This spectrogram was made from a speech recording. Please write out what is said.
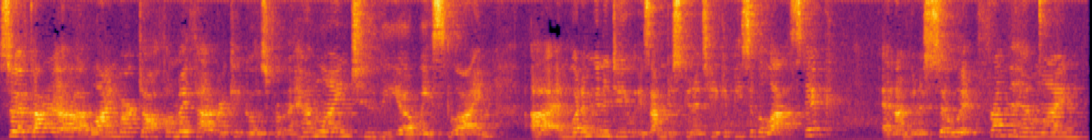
So I've got a line marked off on my fabric. It goes from the hemline to the uh, waistline. Uh, and what I'm going to do is I'm just going to take a piece of elastic and I'm going to sew it from the hemline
